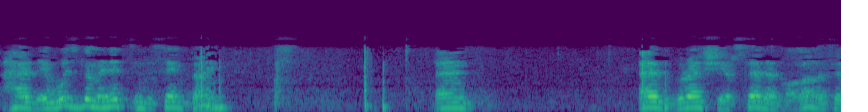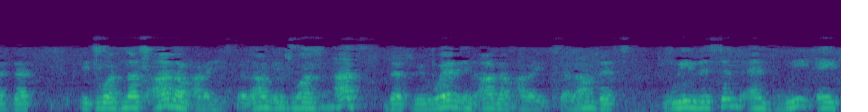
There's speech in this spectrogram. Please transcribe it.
had a wisdom in it in the same time. And as Sheikh said and Maulana said that it was not Adam alayhi salam, it was us that we were in Adam alayhi salam that we listened and we ate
